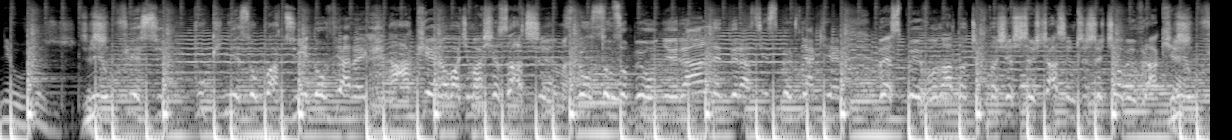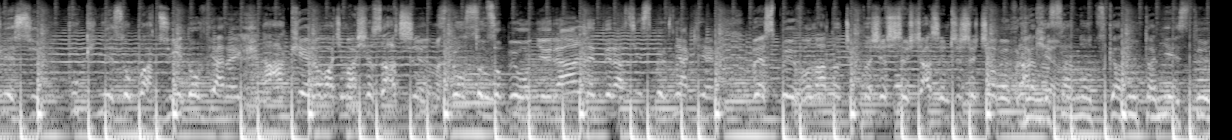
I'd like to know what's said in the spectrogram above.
nie uwierzysz. Nie uwierzy, póki nie zobaczy. Niedowiarek A kierować ma się za czym? To co było nierealne teraz jest pewniakiem. Bez wpływu na to, czy ktoś jest szczęściarzem, czy życiowym wrakiem. Nie uwierzy, póki nie zobaczy niedowiarek A kierować ma się za czym? To co było nierealne teraz jest pewniakiem. Bez wpływu na to, czy ktoś jest szczęściarzem, czy życiowym wrakiem. Granasa nocka, nuta nie styl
